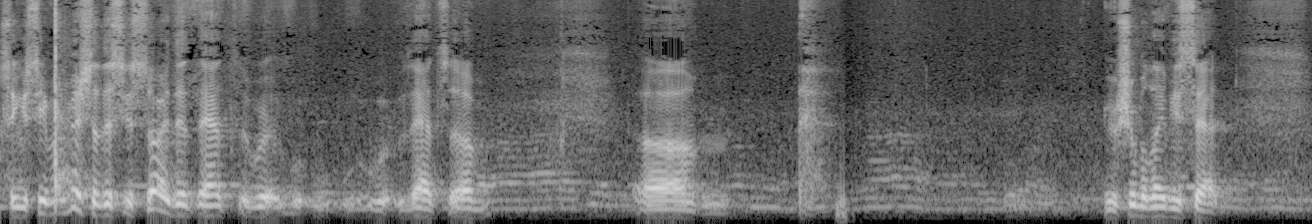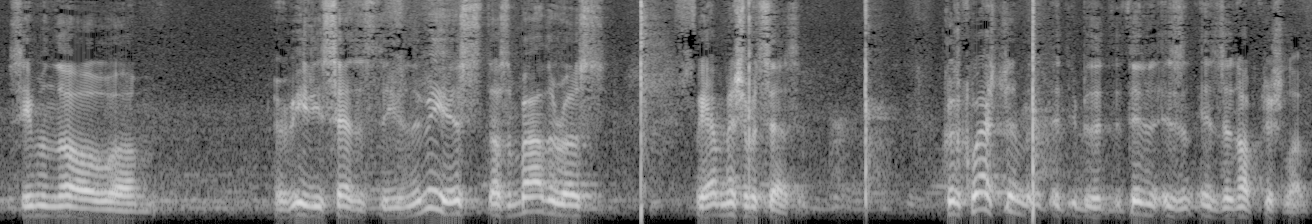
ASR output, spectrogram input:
So you see, my Mishnah, this is sorry that that that um, um, Yeshua Levi said. So even though um, Rav Edi says it's the Nevi'us, doesn't bother us. We have a Mishnah that says it. Good question, but it, it, it isn't, isn't up to love.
